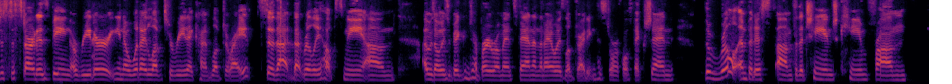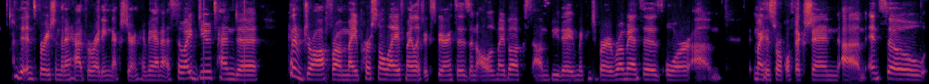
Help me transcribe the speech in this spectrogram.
just to start, as being a reader. You know, what I love to read, I kind of love to write. So that that really helps me. Um, I was always a big contemporary romance fan, and then I always loved writing historical fiction. The real impetus um, for the change came from the inspiration that I had for writing Next Year in Havana. So I do tend to kind of draw from my personal life, my life experiences in all of my books, um, be they my contemporary romances or um, my historical fiction. Um, and so,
